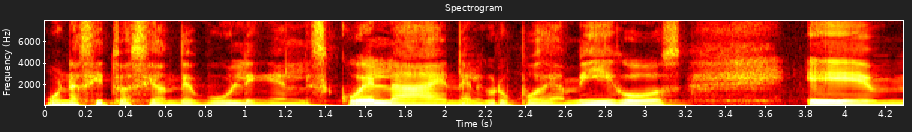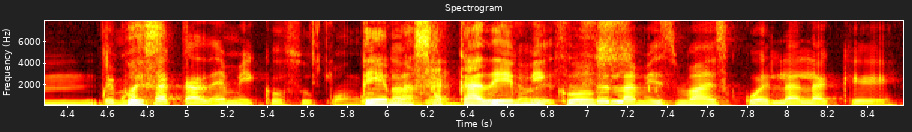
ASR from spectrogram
una situación de bullying en la escuela, en el grupo de amigos. Em, temas pues, académicos, supongo. Temas académicos. Es la misma escuela la que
